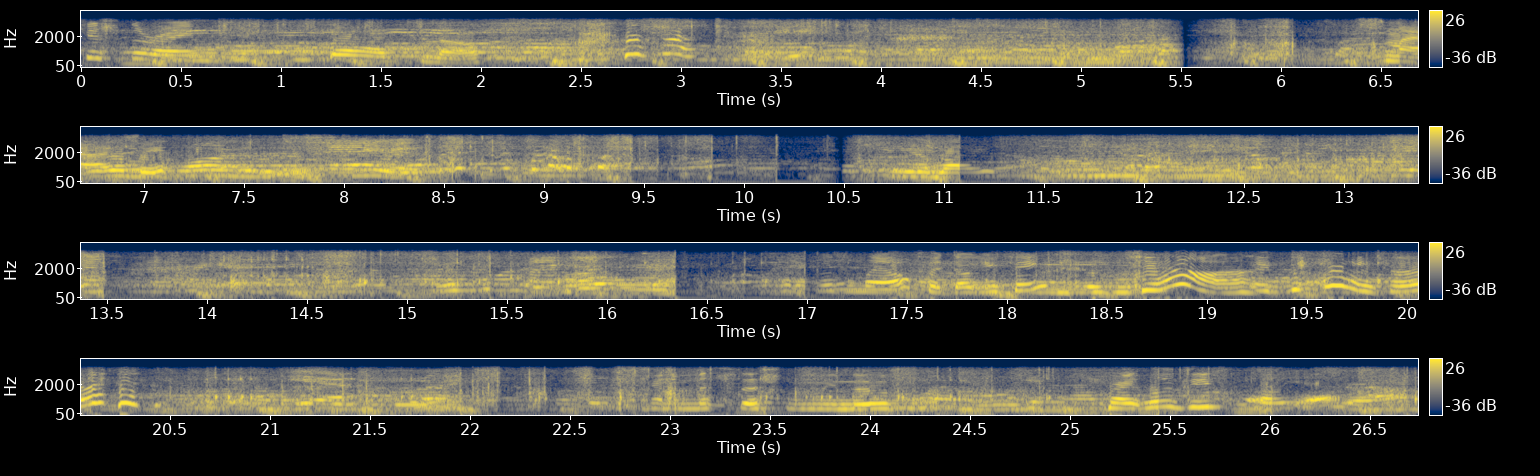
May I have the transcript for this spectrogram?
Kiss the ring. Go ahead. No. Is my eye. one with the spirit. Your life. This is my outfit, don't you think? Yeah! It does. We're gonna miss this when we move. Right, Lizzie? Oh yeah.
